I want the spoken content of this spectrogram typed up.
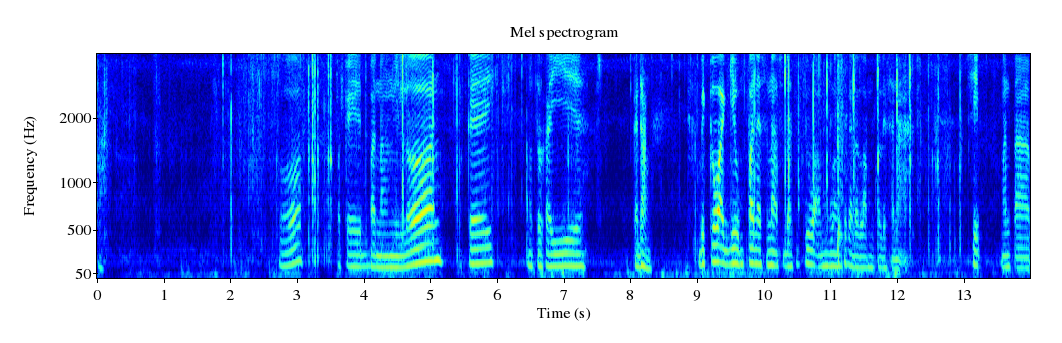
Ah. Kok pakai banang nilon, pakai motor kayu kadang. Beko lagi umpan ya sana sudah itu wak buang ke dalam kali sana. Sip, mantap.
